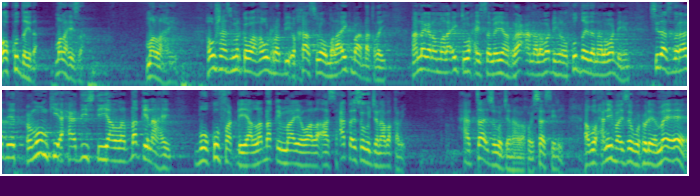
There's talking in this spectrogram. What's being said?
oo ku dayda ma la haysa? Ma marka waa hawl rabbi khaas leo malaa'ig baa dhaqday. Annagana malaa'igtu waxay sameeyaan raacana lama dhihin oo ku daydana lama dhihin. Sidaas daraaddeed cumuumkii axaadiistii yaan la dhaqin ahayd buu ku fadhiyaa la dhaqi maayo waa la aasi xataa isagoo janaabo qabay. Xataa isagoo janaaba qabay saasay abu xaniifa isagu wuxuu leeyahy maya ee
